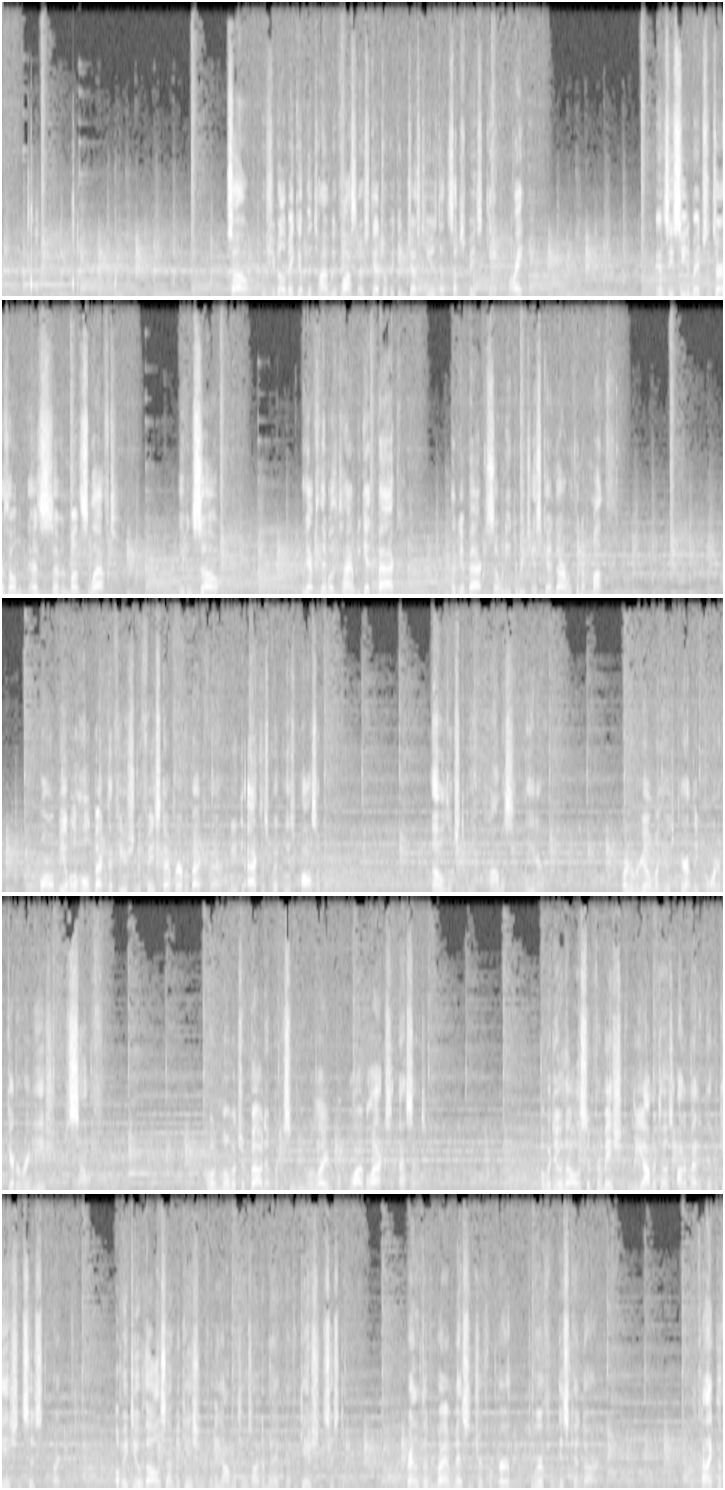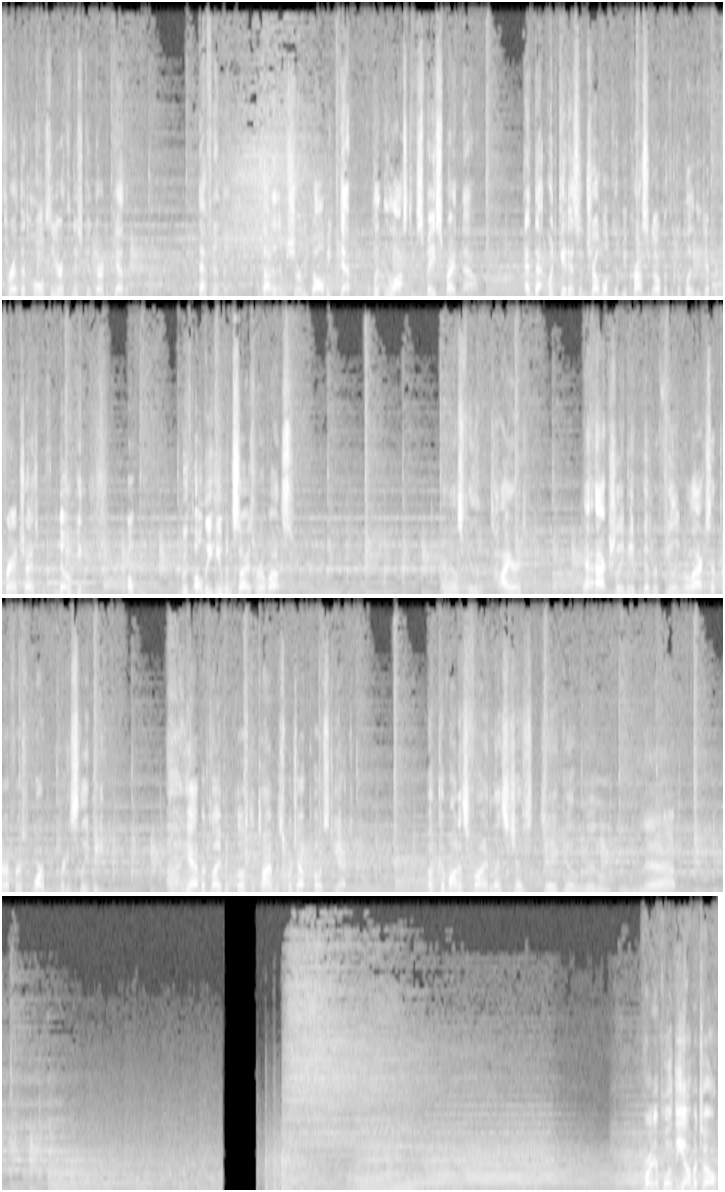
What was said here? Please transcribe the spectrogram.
So, we should be able to make up the time we've lost in our schedule if we can just use that subspace gate, right? NCC Dimensions Earth only has seven months left. Even so, we have to think about the time to get back, how to get back, so we need to reach Iskandar within a month. Or won't be able to hold back the fusion to face time forever back there. We need to act as quickly as possible. Oh, looks to be a promising leader. According to Ryoma, he was apparently born of Getter radiation himself. I won't know much about him, but he seemed to be a reliable, asset. What we do with all this information from the Yamato's automatic navigation system? Right. What we do with all this navigation from the Yamato's automatic navigation system? Apparently delivered by a messenger from Earth to Earth from Iskandar. It's kind of like the thread that holds the Earth and Iskandar together. Definitely. Without it, I'm sure we'd all be completely lost in space right now. And that would get us in trouble because we'd be crossing over with a completely different franchise with no get, oh, with only human-sized robots. Anyone else feeling tired? Yeah, actually, maybe because we're feeling relaxed after our first warp, pretty sleepy. Uh, yeah, but not even close to time to switch out post yet. Oh, come on, it's fine. Let's just take a little nap. Ready to deploy the Yamato.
